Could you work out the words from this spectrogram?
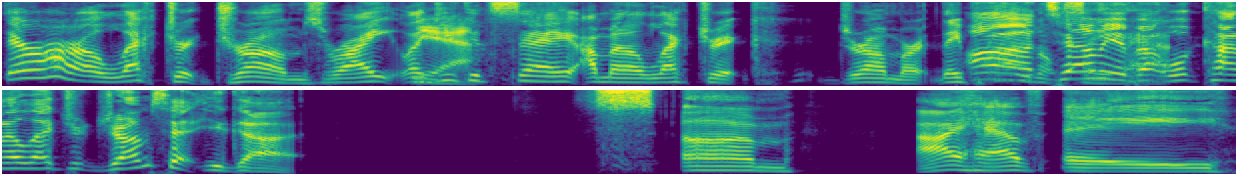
there are electric drums, right? Like you could say I'm an electric drummer. They probably Ah, don't tell say me about what kind of electric drum set you got. S- Um, I have a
